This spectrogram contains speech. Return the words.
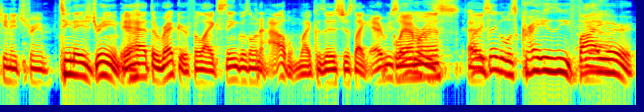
Teenage Dream. Teenage Dream. Yeah. It had the record for like singles on the album. Like cause it's just like every single was, every like- single was crazy. Fire.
